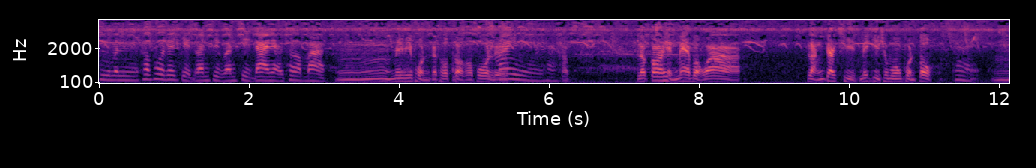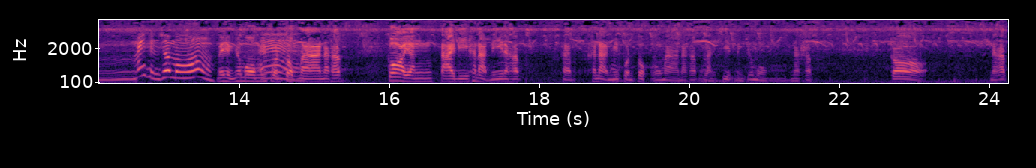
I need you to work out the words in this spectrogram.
คือมันข้าวโพดได้เจ็ดวันสิบวันฉีดได้เนี่ยชอบมาก อืมไม่มีผลกระทบต่อข้าวโพดเลย ไม่มีค่ะ ครับ แล้วก็เห็นแม่บอกว่า หลังจากฉีดไม่กี่ชั่วโมงฝนตก ใช่ อืมไม่ถึงชั่วโมง ไม่ถึงชั่วโมงมีเออฝนตกมานะครับ ก็ยังตายดีขนาดนี้นะครับ ครับ ขนาดมีฝนตกลงมานะครับ หลังฉีดหนึ่งชั่วโมงนะครับ ก็ นะครับ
